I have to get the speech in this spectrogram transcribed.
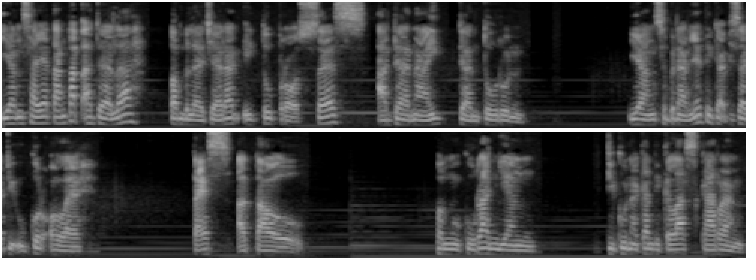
Yang saya tangkap adalah pembelajaran itu proses ada naik dan turun yang sebenarnya tidak bisa diukur oleh tes atau pengukuran yang digunakan di kelas sekarang.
